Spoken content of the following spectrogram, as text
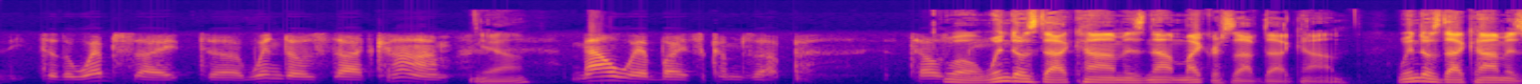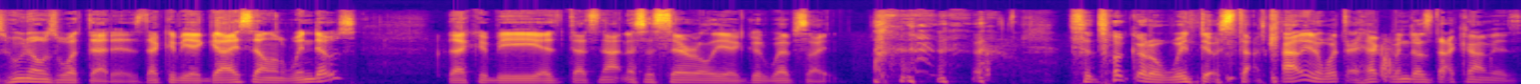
the, to the website uh, Windows.com, yeah. Malwarebytes comes up. Tells Well, me Windows.com is not Microsoft.com. Windows.com is who knows what that is. That could be a guy selling Windows. That could be that's not necessarily a good website. so don't go to Windows.com. I don't know what the heck Windows.com is.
